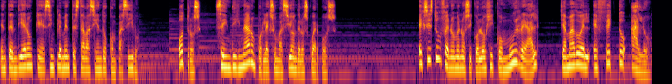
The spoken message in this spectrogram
Entendieron que simplemente estaba siendo compasivo. Otros se indignaron por la exhumación de los cuerpos. Existe un fenómeno psicológico muy real llamado el efecto halo.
